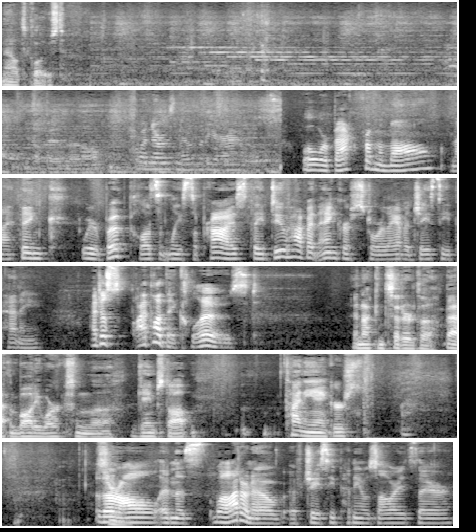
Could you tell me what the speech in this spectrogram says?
Now it's closed. Well, we're back from the mall, and I think we were both pleasantly surprised. They do have an anchor store. They have a J.C. Penney. I just I thought they closed. And I consider the Bath and Body Works and the GameStop tiny anchors. They're So- all in this. Well, I don't know if J.C. Penney was always there.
